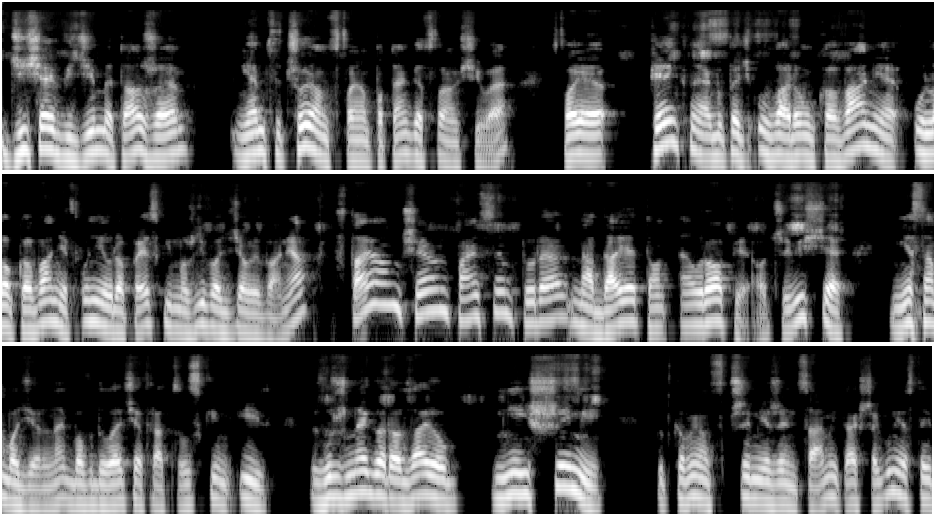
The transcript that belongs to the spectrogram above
dzisiaj widzimy to, że Niemcy czując swoją potęgę, swoją siłę, swoje piękne, jakby powiedzieć, uwarunkowanie, ulokowanie w Unii Europejskiej, możliwość działania, stają się państwem, które nadaje ton Europie. Oczywiście niesamodzielne, bo w duecie francuskim i z różnego rodzaju mniejszymi, krótko mówiąc, sprzymierzeńcami, tak, szczególnie z tej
